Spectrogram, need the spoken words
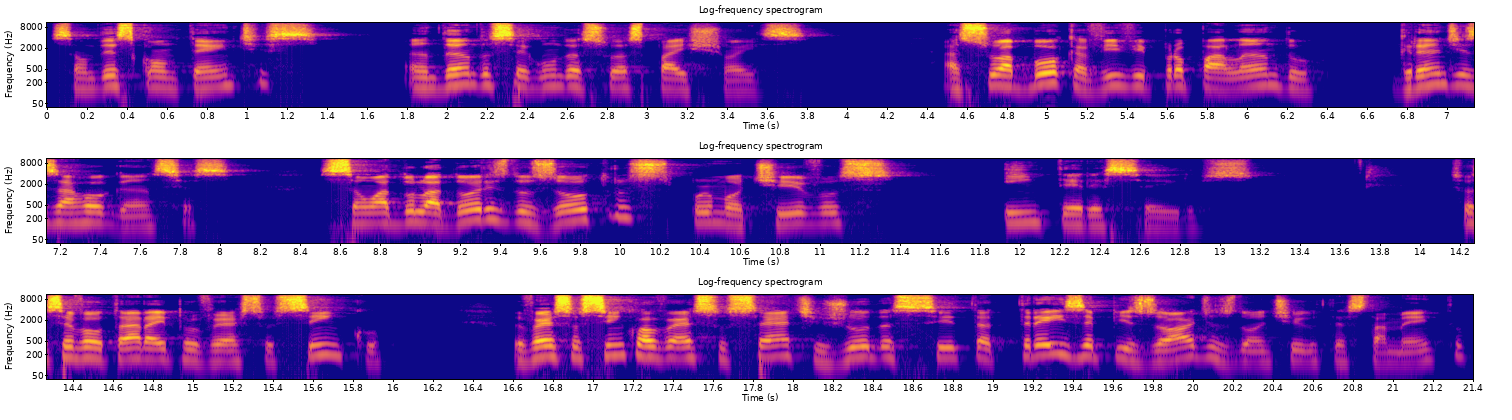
são descontentes, andando segundo as suas paixões. A sua boca vive propalando grandes arrogâncias são aduladores dos outros por motivos interesseiros. Se você voltar aí para o verso 5, do verso 5 ao verso 7, Judas cita três episódios do Antigo Testamento,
